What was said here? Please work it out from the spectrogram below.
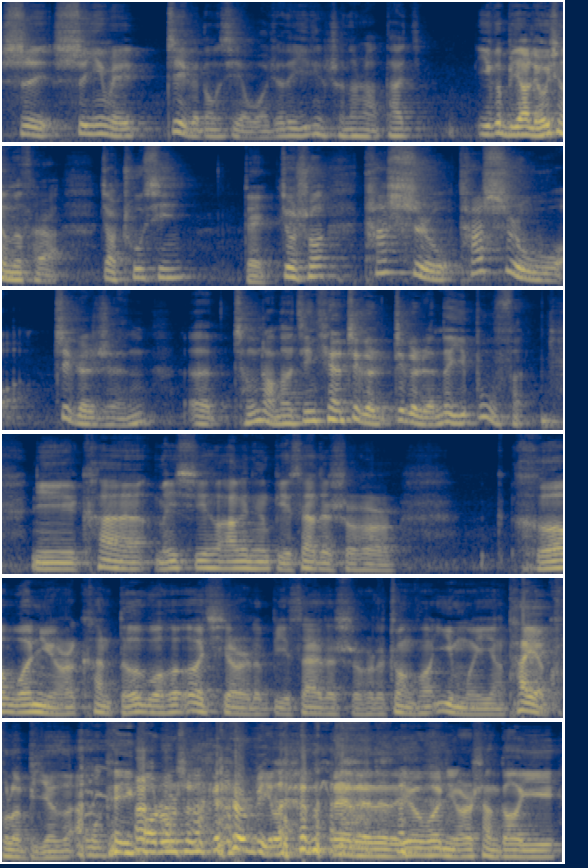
是是因为这个东西，我觉得一定程度上，它一个比较流行的词儿啊，叫初心，对，就是说他是他是我这个人，呃，成长到今天这个这个人的一部分。你看梅西和阿根廷比赛的时候，和我女儿看德国和厄齐尔的比赛的时候的状况一模一样，她也哭了鼻子。我跟一高中生开始比了，对对对对，因为我女儿上高一，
